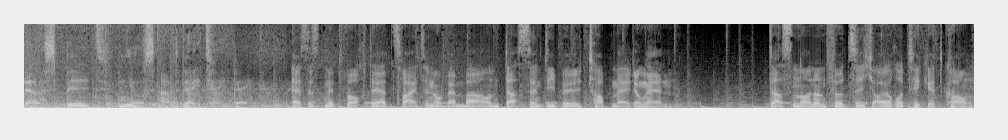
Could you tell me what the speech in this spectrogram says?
Das Bild News Update. Es ist Mittwoch, der 2. November und das sind die Bild Topmeldungen. Das 49-Euro-Ticket kommt.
